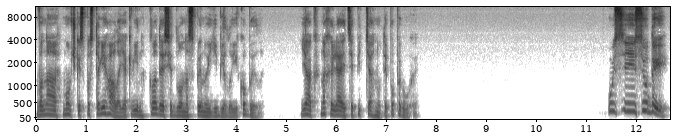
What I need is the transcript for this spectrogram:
Вона мовчки спостерігала, як він кладе сідло на спину її білої кобили, як нахиляється підтягнути попруги. Усі сюди,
